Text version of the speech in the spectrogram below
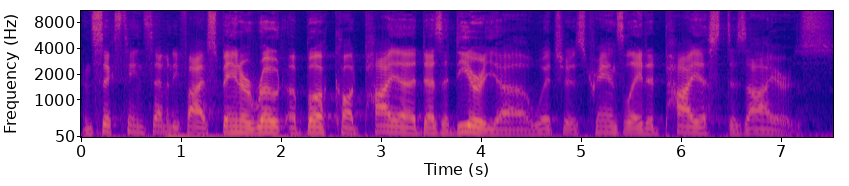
In 1675, Spener wrote a book called Pia Desideria, which is translated Pious Desires.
